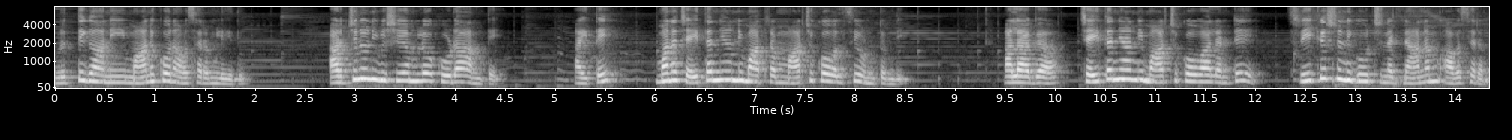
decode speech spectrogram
వృత్తి కానీ మానుకోనవసరం లేదు. అర్జునుని విషయంలో కూడా అంతే. అయితే మన చైతన్యాన్ని మాత్రం మార్చుకోవలసి ఉంటుంది. అలాగా చైతన్యాన్ని మార్చుకోవాలంటే శ్రీకృష్ణుని గూర్చిన జ్ఞానం అవసరం.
